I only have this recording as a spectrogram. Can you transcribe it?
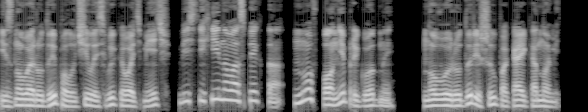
Из новой руды получилось выковать меч, без стихийного аспекта, но вполне пригодный. Новую руду решил пока экономить.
